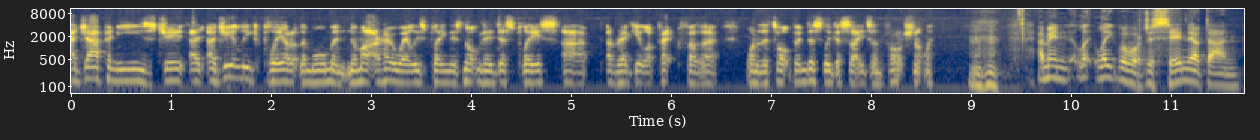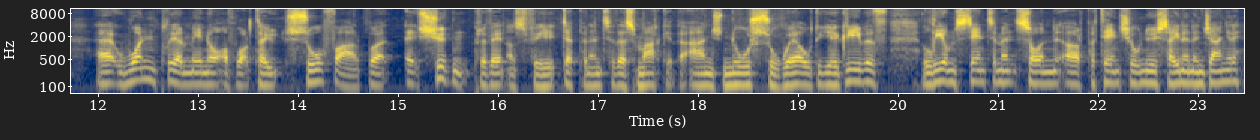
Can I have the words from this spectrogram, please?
a Japanese J, a, a J League player at the moment, no matter how well he's playing, is not going to displace a, a regular pick for the one of the top Bundesliga sides, unfortunately. Mm-hmm. I mean, like we were just saying there, Dan, uh, one player may not have worked out so far, but it shouldn't prevent us from dipping into this market that Ange knows so well. Do you agree with Liam's sentiments on our potential new signing in January?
